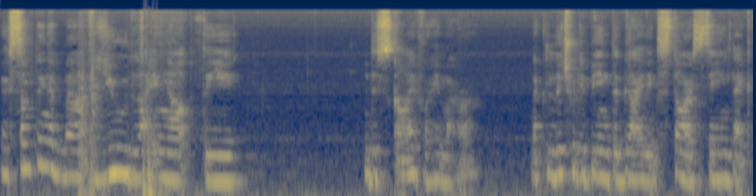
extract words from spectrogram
There's something about you lighting up the the sky for him or her. Like literally being the guiding star, saying like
